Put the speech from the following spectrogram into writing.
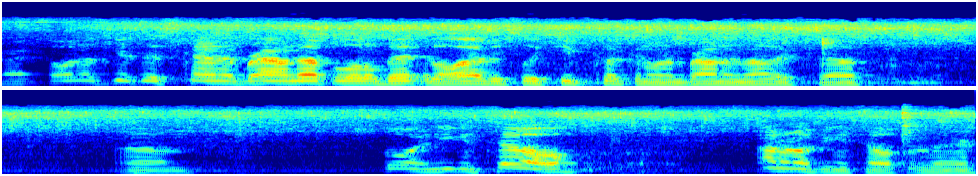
Alright, so I'll just get this kind of browned up a little bit. It'll obviously keep cooking when I'm browning other stuff. Um, boy, and you can tell, I don't know if you can tell from there,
